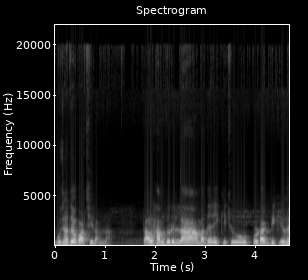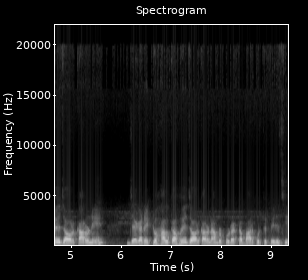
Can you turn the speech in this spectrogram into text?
বুঝাতেও পারছিলাম না। তা আলহামদুলিল্লাহ, আমাদের এই কিছু প্রোডাক্ট বিক্রি হয়ে যাওয়ার কারণে জায়গাটা একটু হালকা হয়ে যাওয়ার কারণে আমরা প্রোডাক্টটা বার করতে পেরেছি।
